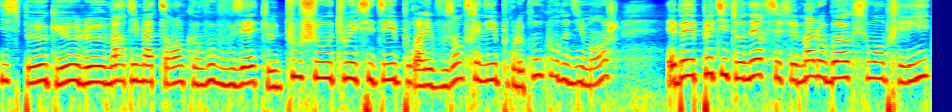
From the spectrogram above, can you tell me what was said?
Il se peut que le mardi matin, quand vous, vous êtes tout chaud, tout excité pour aller vous entraîner pour le concours de dimanche, eh ben petit tonnerre s'est fait mal au box ou en prairie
